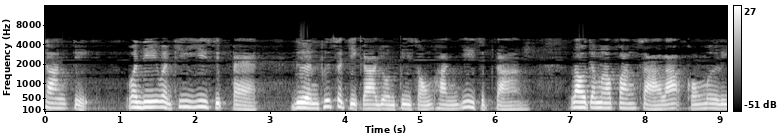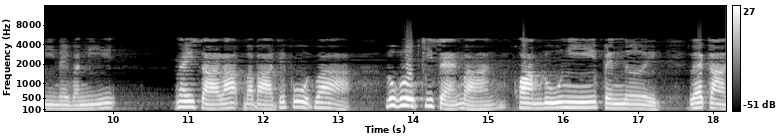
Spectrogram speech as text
ชานติ วันนี้วันที่ 28 เดือนพฤศจิกายนปี 2023 เราจะมาฟังสาระของเมรีในวันนี้ ในสาระบาบาได้พูดว่า ลูกๆที่แสนหวาน ความรู้นี้เป็นเนย และการ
